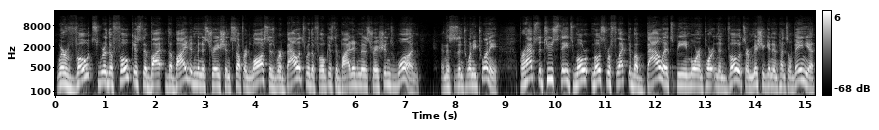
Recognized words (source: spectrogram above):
where votes were the focus, the, Bi- the Biden administration suffered losses, where ballots were the focus, the Biden administration's won and this is in 2020. Perhaps the two states mo- most reflective of ballots being more important than votes are Michigan and Pennsylvania.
